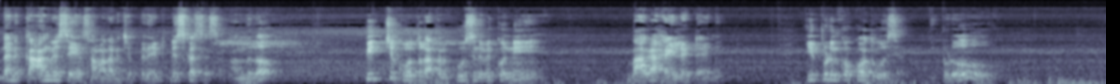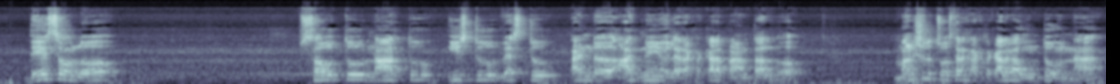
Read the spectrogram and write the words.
దానికి కాంగ్రెస్ ఏం సమాధానం చెప్పేది ఏంటి? డిస్కస్ చేస్తాం అందులో పిచ్చి కోతలు అతను కూసినవి కొన్ని బాగా హైలైట్ అయ్యాయి ఇప్పుడు ఇంకో కోత కూశాడు ఇప్పుడు దేశంలో south north east west and ఆగ్నేయం ఇలా రకరకాల ప్రాంతాల్లో మనుషులు చూస్తానికి రకరకాలుగా ఉంటూ ఉన్నా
